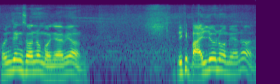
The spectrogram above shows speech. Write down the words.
건생선은 뭐냐면 이렇게 말려놓으면은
